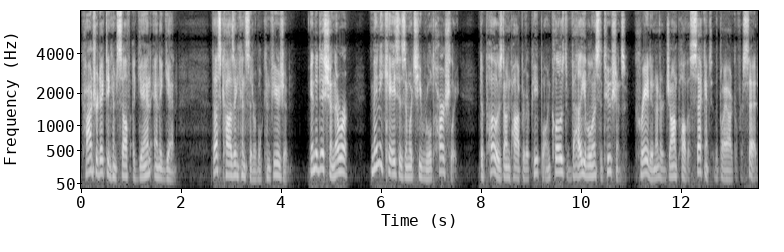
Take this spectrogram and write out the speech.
contradicting himself again and again, thus causing considerable confusion. In addition, there were many cases in which he ruled harshly, deposed unpopular people, and closed valuable institutions created under John Paul II, the biographer said.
